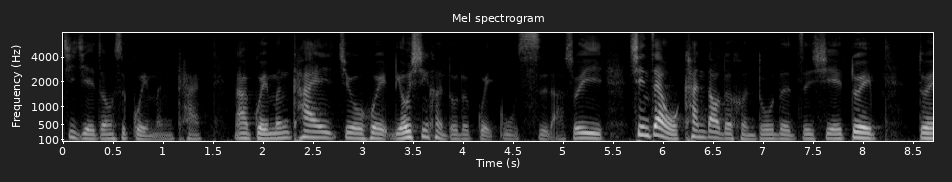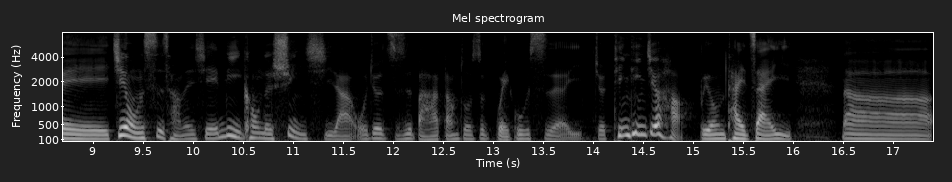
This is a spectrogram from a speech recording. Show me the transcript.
季节中是鬼门开，那鬼门开就会流行很多的鬼故事啦，所以现在我看到的很多的这些对对金融市场的一些利空的讯息啦，我就只是把它当做是鬼故事而已，就听听就好，不用太在意。那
